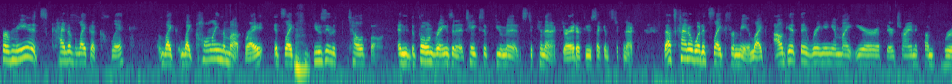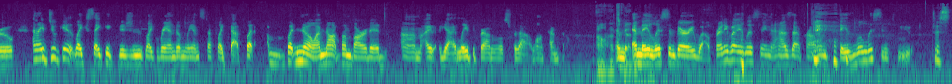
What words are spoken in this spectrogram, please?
for me, it's kind of like a click, like like calling them up, right? It's like mm-hmm. using the telephone, and the phone rings, and it takes a few minutes to connect, right, or a few seconds to connect. That's kind of what it's like for me. Like I'll get the ringing in my ear if they're trying to come through, and I do get like psychic visions, like randomly and stuff like that. But um, but no, I'm not bombarded. Um, I yeah, I laid the ground rules for that a long time ago, Oh, that's and good. and they listen very well. For anybody listening that has that problem, they will listen to you. Just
